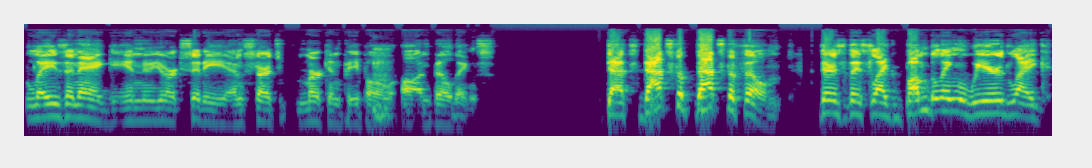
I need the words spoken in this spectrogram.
lays an egg in new york city and starts murking people on buildings. That's that's the that's the film. There's this like bumbling weird like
